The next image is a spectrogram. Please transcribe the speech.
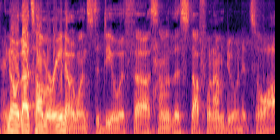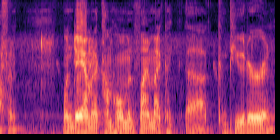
I know that's how Marina wants to deal with uh, some of this stuff when I'm doing it so often. One day I'm going to come home and find my uh, computer and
